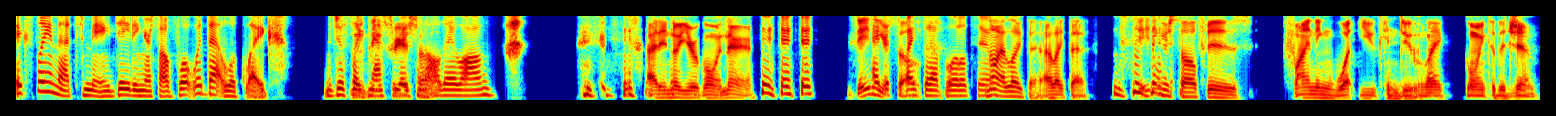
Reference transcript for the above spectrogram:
Explain that to me. Dating yourself. What would that look like? Just like masturbation all day long? I didn't know you were going there. Dating I yourself. Spice it up a little too. No, I like that. I like that. dating yourself is finding what you can do, like going to the gym.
